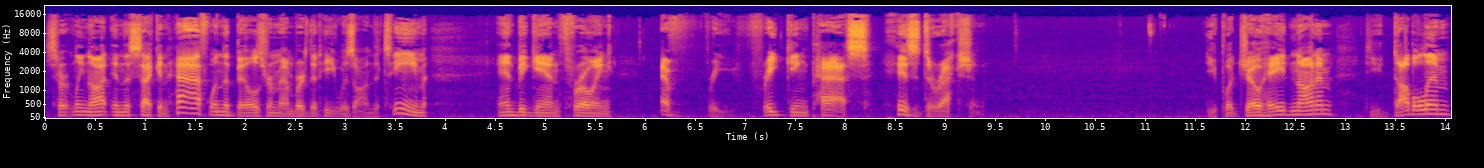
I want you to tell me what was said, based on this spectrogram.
Certainly not in the second half when the Bills remembered that he was on the team and began throwing every freaking pass his direction. Do you put Joe Haden on him? Do you double him?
